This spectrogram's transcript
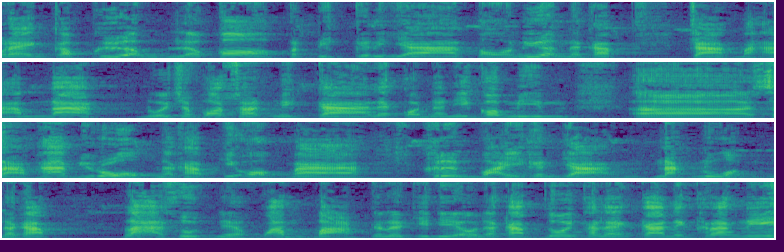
แรงกระเพื่อม แล้วก็ปฏิกิริยาต่อเนื่องนะครับ จากมหาอำนาจ โดยเฉพาะสหรัฐอเมริกา และก่อนหน้านี้ก็มีอ่อสหภาพยุโรปนะครับที่ออกมาเคลื่อนไหวกันอย่างหนักหน่วงนะครับ ล่าสุดเนี่ยคว่ำบาตรกันเลยทีเดียวนะครับ โดยแถลงการในครั้งนี้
